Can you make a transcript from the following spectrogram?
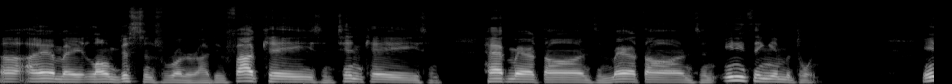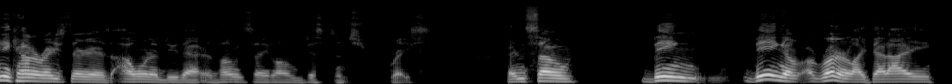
Uh, I am a long distance runner. I do 5Ks and 10Ks and half marathons and marathons and anything in between. Any kind of race there is, I want to do that as long as it's a long distance race. And so, being being a, a runner like that, I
